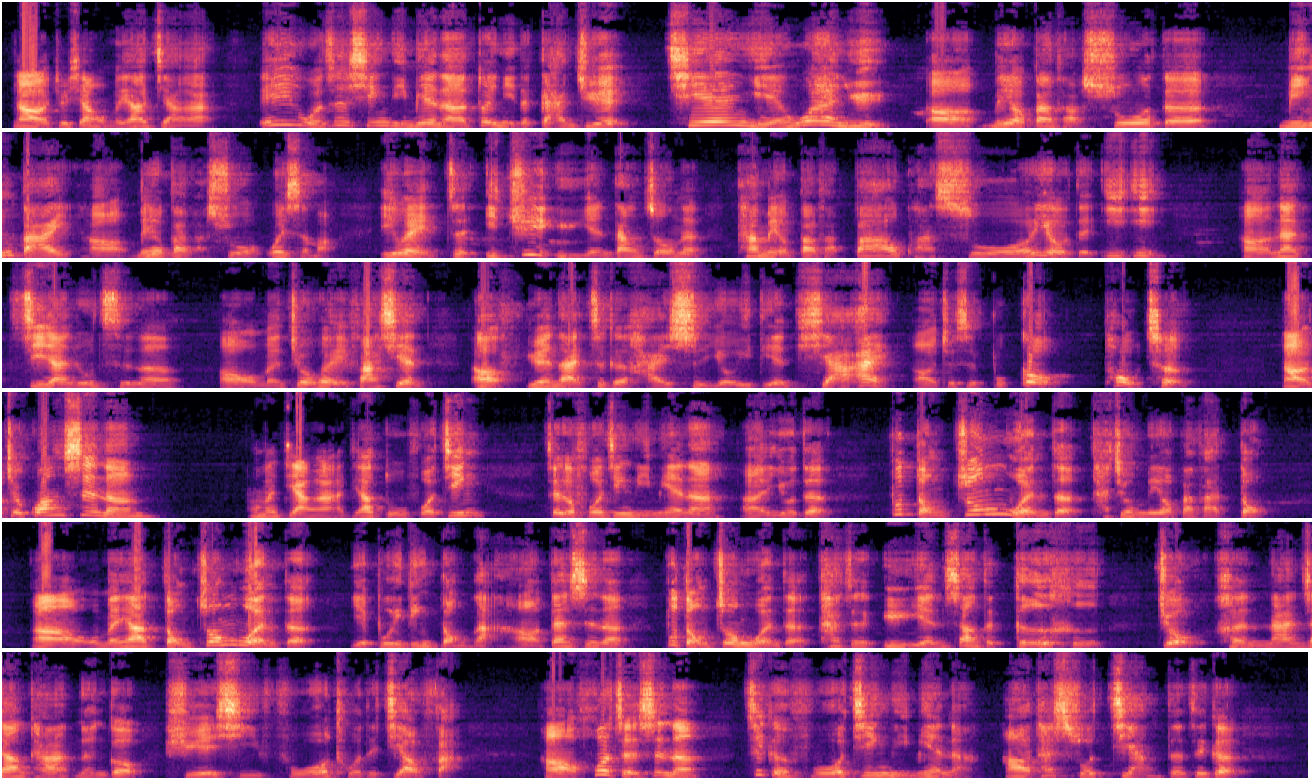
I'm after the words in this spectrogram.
那就像我们要讲啊。诶，我这心里面呢，对你的感觉千言万语，呃，没有办法说得明白啊，没有办法说。为什么？因为这一句语言当中呢，它没有办法包括所有的意义。啊，那既然如此呢，哦，我们就会发现，哦，原来这个还是有一点狭隘啊，就是不够透彻啊。就光是呢，我们讲啊，要读佛经，这个佛经里面呢，啊，有的不懂中文的，他就没有办法懂啊。我们要懂中文的，也不一定懂啦，哈。但是呢，不懂中文的，他这个语言上的隔阂，就很难让他能够学习佛陀的教法，啊，或者是呢，这个佛经里面呢，啊，他所讲的这个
